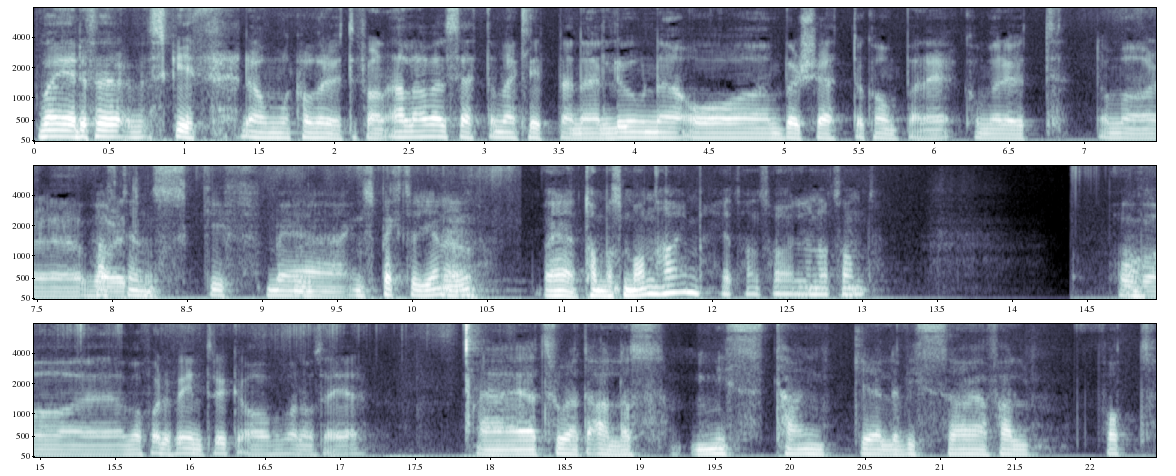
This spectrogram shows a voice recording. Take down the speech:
Vad är det för skiff de kommer ut ifrån? Alla har väl sett de här klippen när Luna och Burchett och company kommer ut. De har eh, Haft varit... en skiff med Inspector General. Mm. Vad är det? Thomas Monheim heter han så eller något sånt. Och vad, eh, vad får du för intryck av vad de säger? Eh, Jag tror att allas misstanke, eller vissa har i alla fall fått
